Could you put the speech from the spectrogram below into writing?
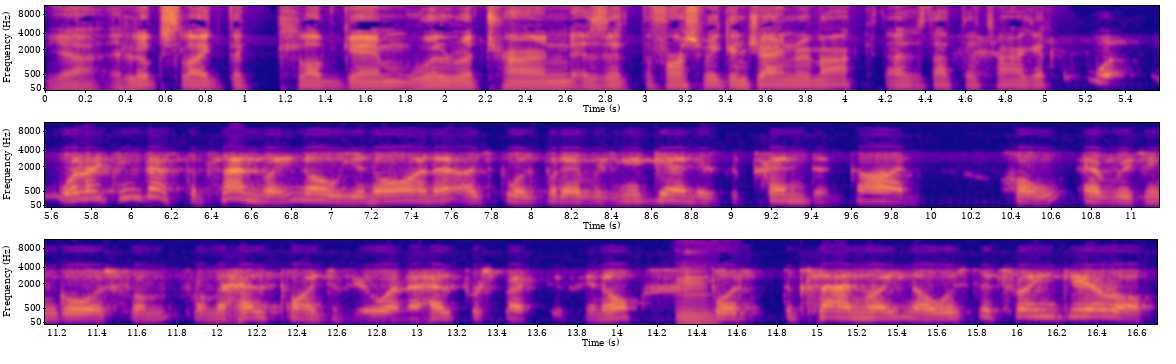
Yeah, it looks like the club game will return. Is it the first week in January, Mark? Is that the target? Well, well, I think that's the plan right now, you know, and I suppose, but everything again is dependent on how everything goes from from a health point of view and a health perspective, you know. Mm. But the plan right now is to try and gear up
